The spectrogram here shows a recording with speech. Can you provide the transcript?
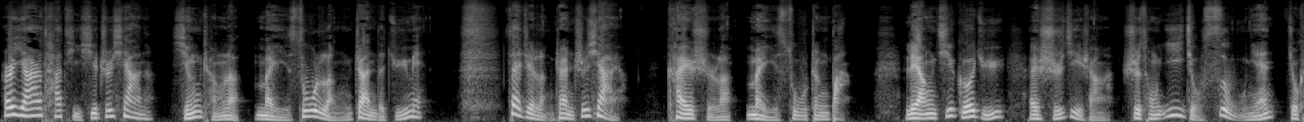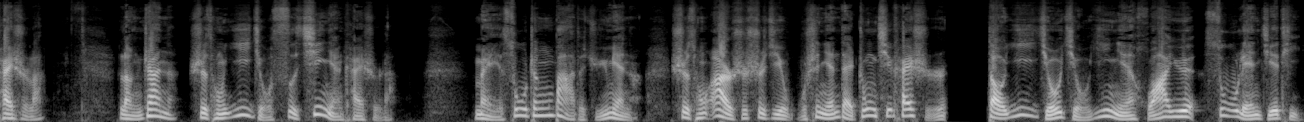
而雅尔塔体系之下呢，形成了美苏冷战的局面。在这冷战之下呀，开始了美苏争霸。两极格局，哎，实际上啊，是从一九四五年就开始了。冷战呢，是从一九四七年开始的。美苏争霸的局面呢，是从二十世纪五十年代中期开始，到一九九一年华约苏联解体，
